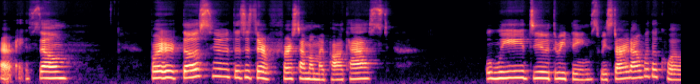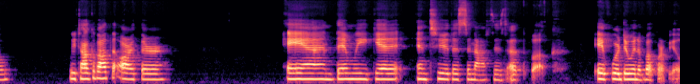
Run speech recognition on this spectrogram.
All right. So for those who this is their first time on my podcast, we do three things. We start out with a quote, we talk about the author, and then we get into the synopsis of the book if we're doing a book review.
